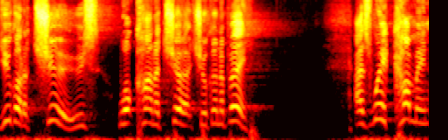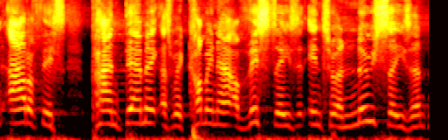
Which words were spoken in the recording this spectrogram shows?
you've got to choose what kind of church you're going to be. As we're coming out of this pandemic, as we're coming out of this season into a new season,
